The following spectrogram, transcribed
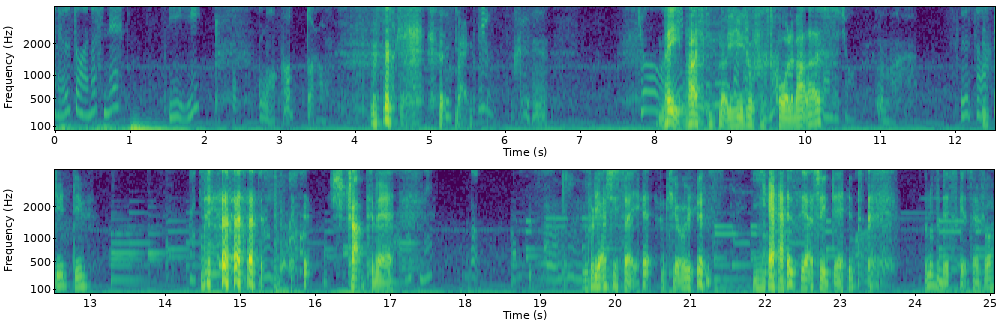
から嘘はなしねいい分かったよ Mate, that's not usual to call about this. Do do. Trapped him here. What did he actually say? I'm curious. Yes, he actually did. I love this skit so far.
